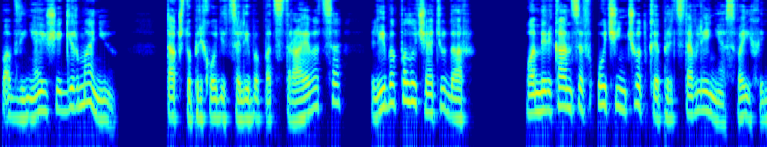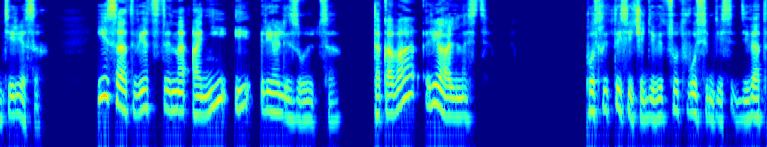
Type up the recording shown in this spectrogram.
обвиняющие Германию. Так что приходится либо подстраиваться, либо получать удар. У американцев очень четкое представление о своих интересах и, соответственно, они и реализуются. Такова реальность. После 1989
